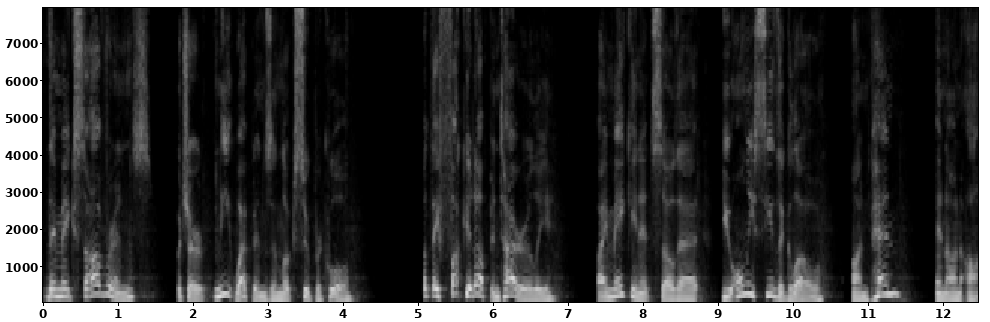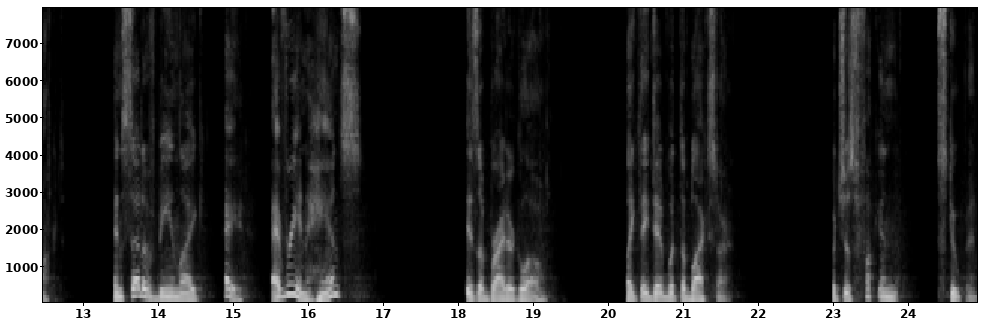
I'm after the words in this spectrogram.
they make sovereigns, which are neat weapons and look super cool, but they fuck it up entirely by making it so that you only see the glow on pen and on oct. Instead of being like, hey, every enhance is a brighter glow. Like they did with the Black Star. Which is fucking stupid.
